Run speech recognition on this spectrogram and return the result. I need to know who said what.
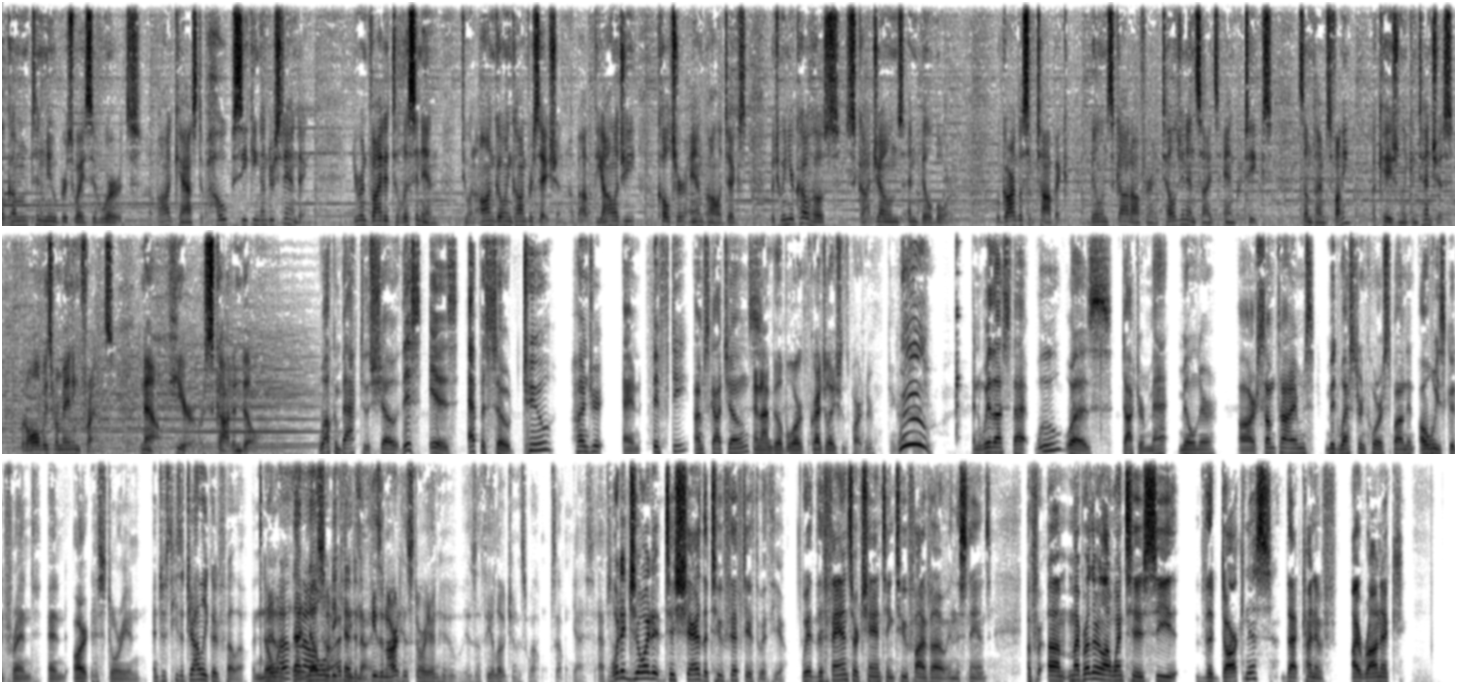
Speaker 1: Welcome to New Persuasive Words, a podcast of hope seeking understanding. You're invited to listen in to an ongoing conversation about theology, culture, and politics between your co hosts, Scott Jones and Bill Bohr. Regardless of topic, Bill and Scott offer intelligent insights and critiques, sometimes funny, occasionally contentious, but always remaining friends. Now, here are Scott and Bill.
Speaker 2: Welcome back to the show. This is episode 250. I'm Scott Jones.
Speaker 3: And I'm Bill Bohr. Congratulations, partner.
Speaker 2: Woo! And with us, that woo was Dr. Matt Milner, our sometimes Midwestern correspondent, always good friend and art historian. And just, he's a jolly good fellow. And no
Speaker 3: And,
Speaker 2: one,
Speaker 3: uh,
Speaker 2: that
Speaker 3: and also,
Speaker 2: nobody
Speaker 3: I
Speaker 2: can deny.
Speaker 3: He's an art historian who is a theologian as well. So
Speaker 2: yes, absolutely.
Speaker 4: What a joy to, to share the 250th with you. The fans are chanting 250 in the stands. Uh, um, my brother-in-law went to see The Darkness, that kind of ironic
